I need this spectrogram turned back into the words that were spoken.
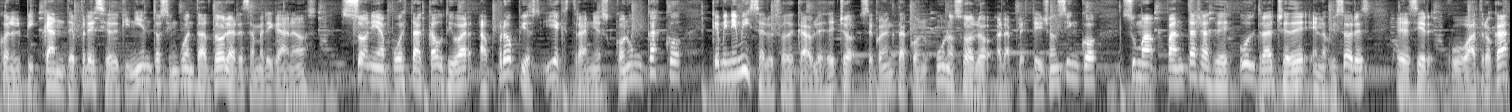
Con el picante precio de 550 dólares americanos, Sony apuesta a cautivar a propios y extraños con un casco que minimiza el uso de cables. De hecho, se conecta con uno solo a la PlayStation 5, suma pantallas de Ultra HD en los visores, es decir, 4K,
